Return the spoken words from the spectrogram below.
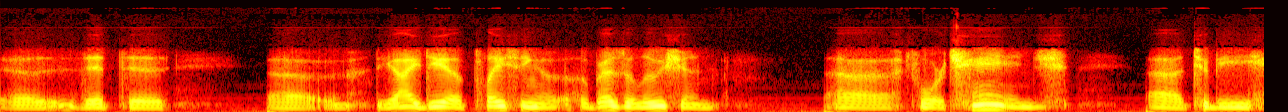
uh, that the idea of placing a, a resolution for change to be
